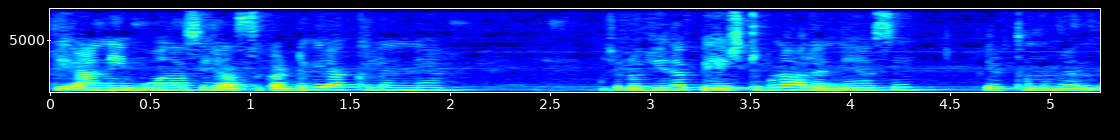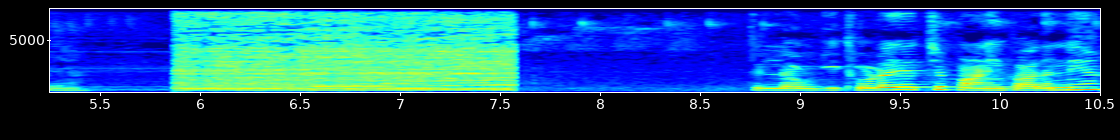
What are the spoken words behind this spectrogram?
ਤੇ ਆ ਨਿੰਬੂਆਂ ਦਾ ਅਸੀਂ ਰਸ ਕੱਢ ਕੇ ਰੱਖ ਲੈਣੇ ਆ ਚਲੋ ਜੀ, ਇਹਦਾ ਪੇਸਟ ਬਣਾ ਲੈਣੇ ਆ ਅਸੀਂ। ਫਿਰ ਤੁਹਾਨੂੰ ਮਿਲਦੇ ਹਾਂ। ਤੇ ਲਓ ਜੀ ਥੋੜਾ ਜਿਹਾ ਚ ਪਾਣੀ ਪਾ ਦਿੰਨੇ ਆ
